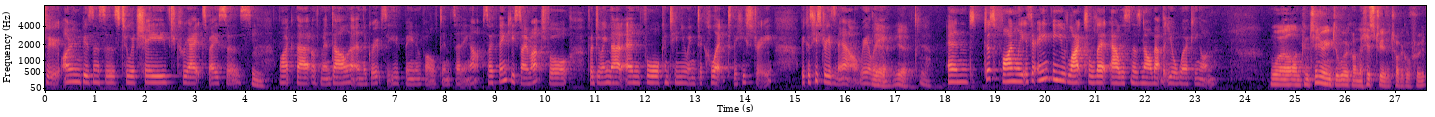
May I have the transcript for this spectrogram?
to own businesses, to achieve, to create spaces mm. like that of Mandala and the groups that you've been involved in setting up. So thank you so much for for doing that and for continuing to collect the history because history is now, really. Yeah, yeah, yeah. And just finally, is there anything you would like to let our listeners know about that you're working on? Well, I'm continuing to work on the history of the tropical fruit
